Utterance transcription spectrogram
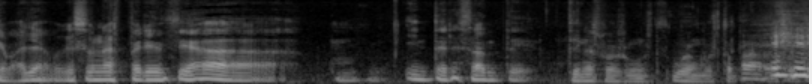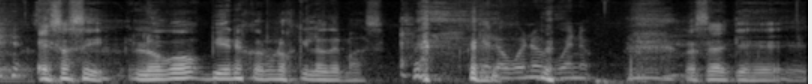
que vaya, porque es una experiencia interesante. Tienes pues, buen gusto para. Eso sí, luego vienes con unos kilos de más. que lo bueno es bueno. O sea que.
